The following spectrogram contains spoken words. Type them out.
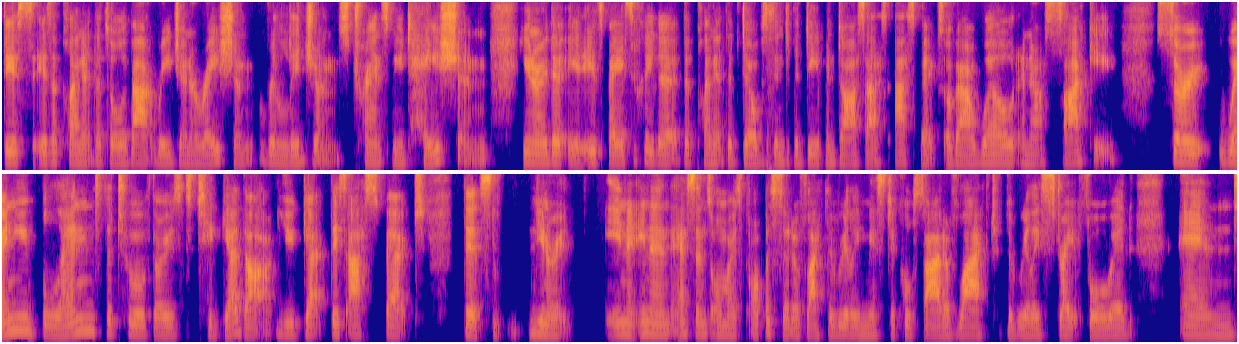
This is a planet that's all about regeneration, religions, transmutation. You know, that it's basically the, the planet that delves into the deep and dark aspects of our world and our psyche. So when you blend the two of those together, you get this aspect that's, you know, in, in an essence almost opposite of like the really mystical side of life to the really straightforward and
